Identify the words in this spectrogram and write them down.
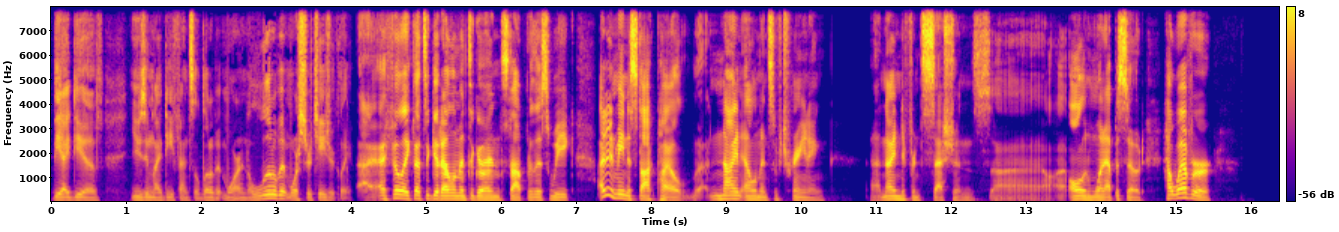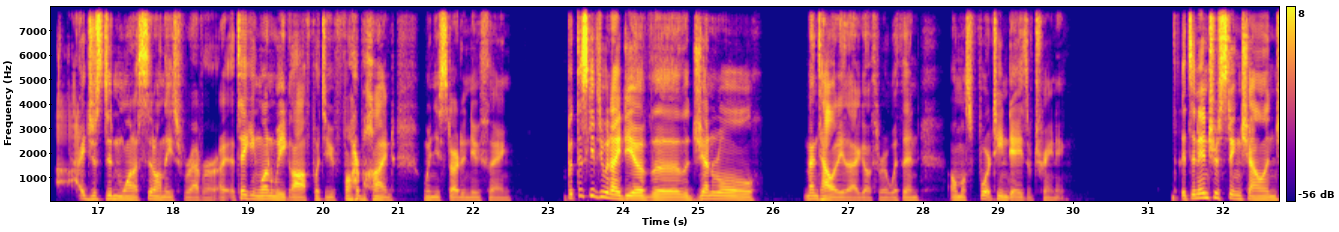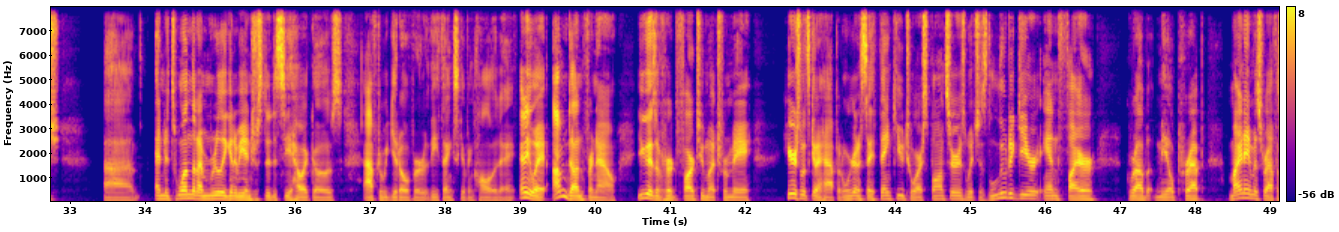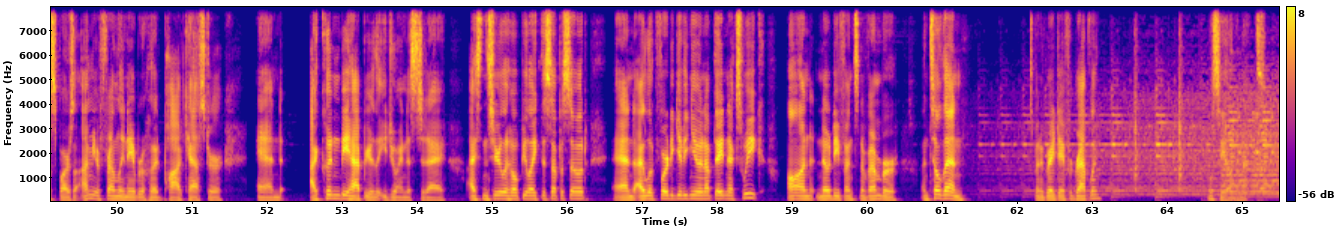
the idea of using my defense a little bit more and a little bit more strategically. I, I feel like that's a good element to go ahead and stop for this week. I didn't mean to stockpile nine elements of training, uh, nine different sessions, uh, all in one episode. However, I just didn't want to sit on these forever. taking one week off puts you far behind when you start a new thing. But this gives you an idea of the the general mentality that I go through within almost 14 days of training. It's an interesting challenge, uh, and it's one that I'm really going to be interested to see how it goes after we get over the Thanksgiving holiday. Anyway, I'm done for now. You guys have heard far too much from me here's what's going to happen. We're going to say thank you to our sponsors, which is Luda and Fire Grub Meal Prep. My name is Rafa Sparza. I'm your friendly neighborhood podcaster, and I couldn't be happier that you joined us today. I sincerely hope you like this episode, and I look forward to giving you an update next week on No Defense November. Until then, it's been a great day for grappling. We'll see you on the mats.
